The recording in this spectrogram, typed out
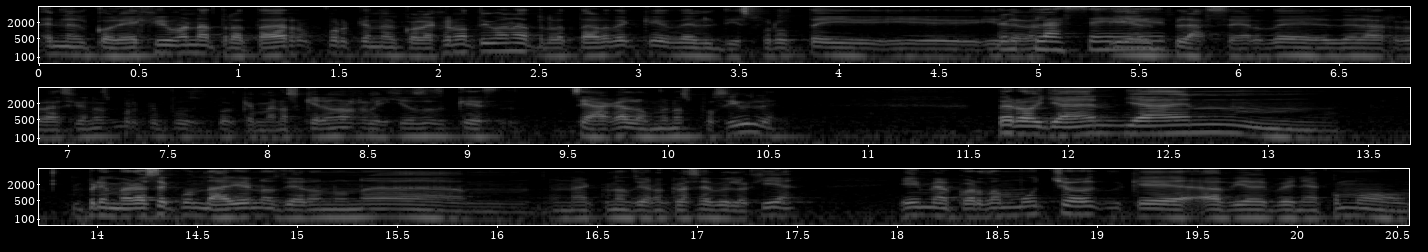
en el colegio iban a tratar, porque en el colegio no te iban a tratar de que del disfrute y, y- y El de- placer. y el placer de, de las relaciones, porque pues lo que menos quieren los religiosos es que se- se haga lo menos posible. Pero ya en, ya en primero de secundaria nos dieron una, una nos dieron clase de biología. Y me acuerdo mucho que había, venía como,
